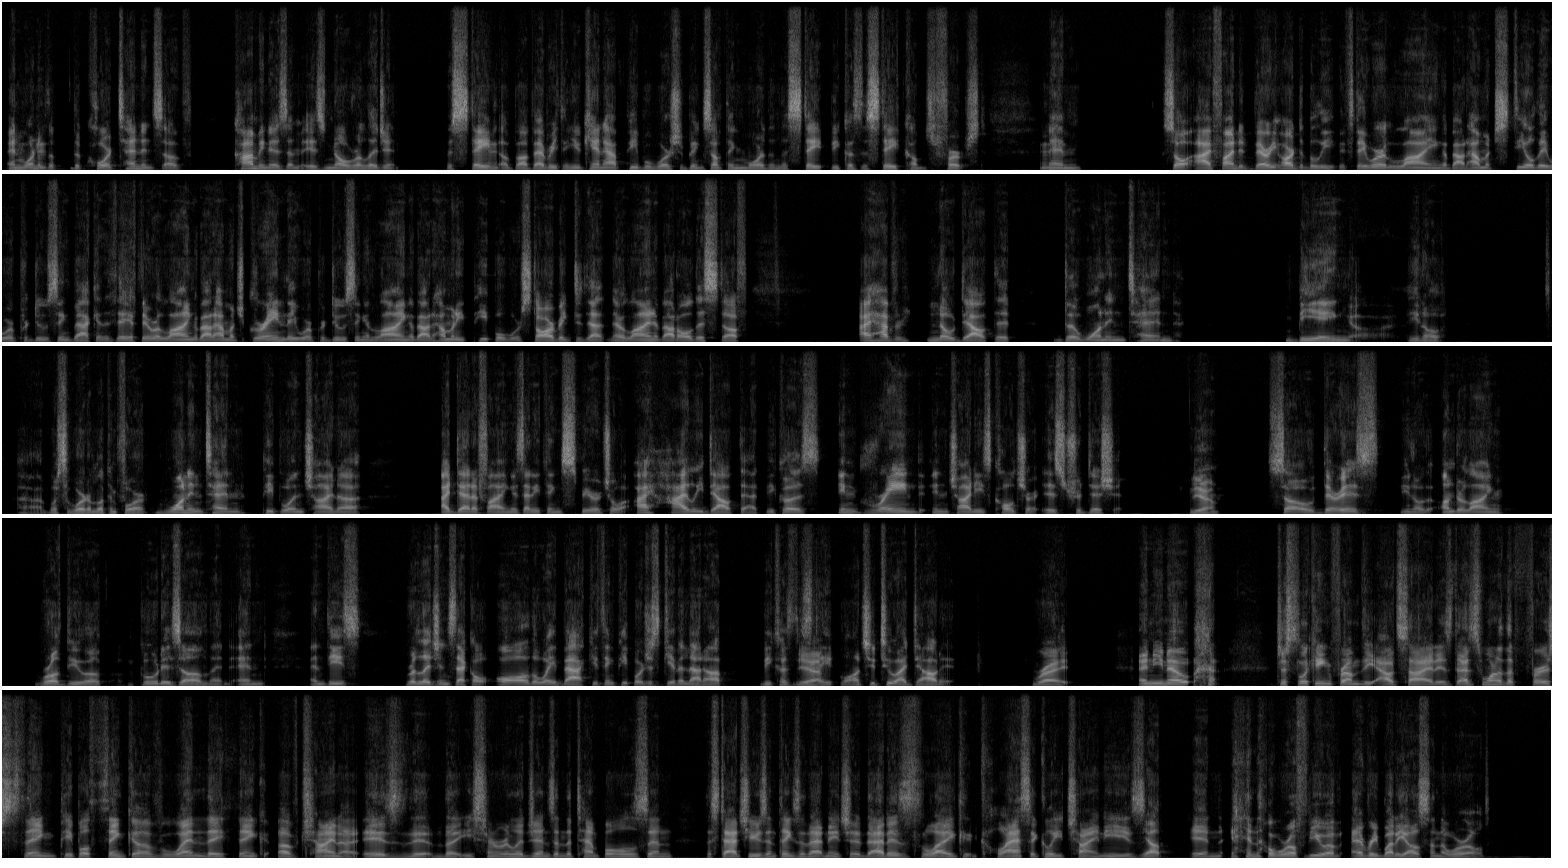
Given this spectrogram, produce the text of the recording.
and one mm-hmm. of the the core tenets of communism is no religion, the state mm-hmm. above everything. You can't have people worshiping something more than the state because the state comes 1st mm-hmm. and so I find it very hard to believe if they were lying about how much steel they were producing back in the day, if they were lying about how much grain they were producing and lying about how many people were starving to death, and they're lying about all this stuff, I have no doubt that the one in 10 being, uh, you know, uh, what's the word I'm looking for? One in 10 people in China identifying as anything spiritual. I highly doubt that because ingrained in Chinese culture is tradition. Yeah. So there is, you know, the underlying worldview of Buddhism and and and these religions that go all the way back. You think people are just giving that up because the yeah. state wants you to? I doubt it. Right. And you know, just looking from the outside is that's one of the first thing people think of when they think of China is the the Eastern religions and the temples and the statues and things of that nature. That is like classically Chinese. Yep. In in the worldview of everybody else in the world.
